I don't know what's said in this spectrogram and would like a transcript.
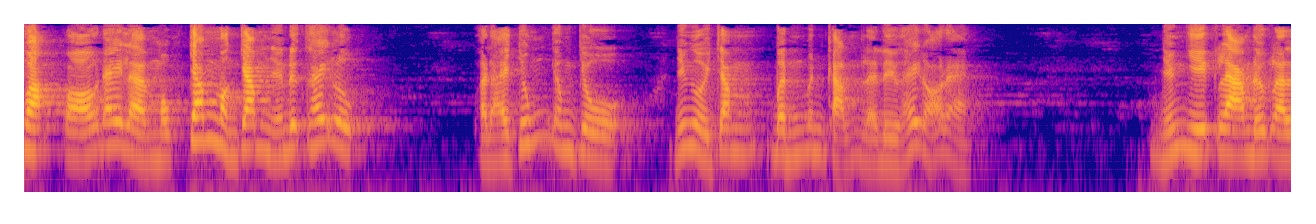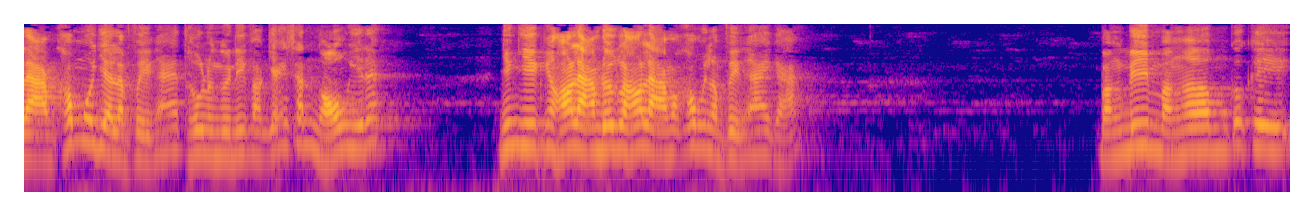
phật ở đây là một trăm phần trăm những đức thấy luôn. Và đại chúng trong chùa, những người chăm bệnh bên cạnh là đều thấy rõ ràng. Những việc làm được là làm, không bao giờ làm phiền ai. Thường là người niệm phật giảng sanh ngộ vậy đó. Những việc họ làm được là họ làm mà không làm phiền ai cả. Bằng đêm, bằng hôm, có khi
